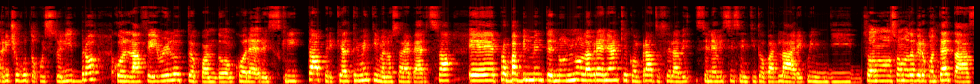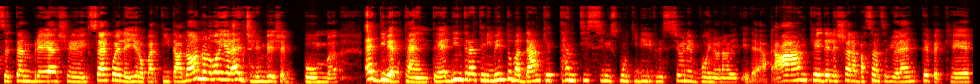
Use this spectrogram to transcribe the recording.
ricevuto questo libro con la Fairyloot quando ancora ero iscritta perché altrimenti me lo sarei persa e probabilmente non, non l'avrei neanche comprato se, se, ne avessi sentito parlare, quindi sono, sono, davvero contenta, a settembre esce il sequel e io ero partita, no non lo voglio leggere, invece boom! È divertente, è di intrattenimento, ma dà anche tantissimi spunti di riflessione e voi non avete idea. Ha anche delle scene abbastanza violente perché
